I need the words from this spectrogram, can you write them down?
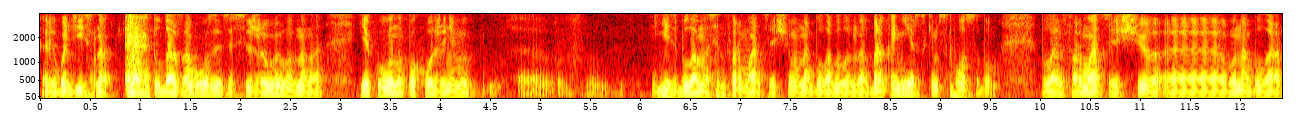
риба дійсно туди завозиться, свіжовиловлена. Якого воно походження, ми, е, є, була в нас інформація, що вона була виловлена браконьєрським способом. Була інформація, що е, вона була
